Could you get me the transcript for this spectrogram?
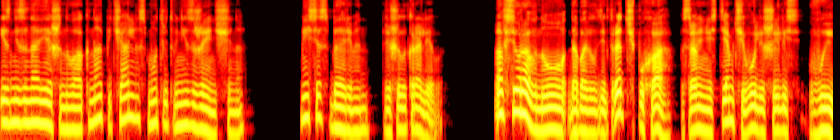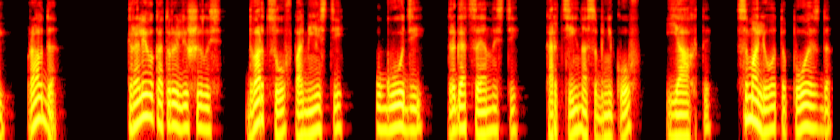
из незанавешенного окна печально смотрит вниз женщина. Миссис Берримен, решила королева. А все равно, добавил диктор, это чепуха по сравнению с тем, чего лишились вы, правда? Королева, которая лишилась дворцов, поместий, угодий, драгоценностей, картин, особняков, яхты, самолета, поезда,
